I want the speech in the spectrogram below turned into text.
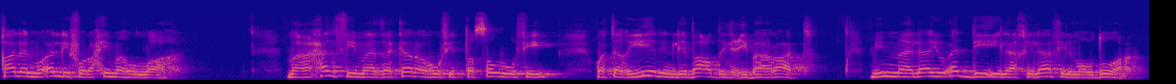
قال المؤلف رحمه الله مع حذف ما ذكره في التصوف وتغيير لبعض العبارات مما لا يؤدي إلى خلاف الموضوع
